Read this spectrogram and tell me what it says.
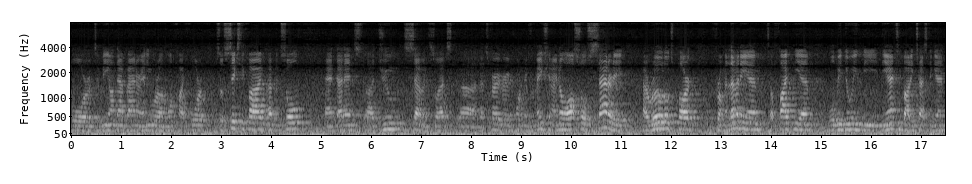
for to be on that banner anywhere on 154. So 65 have been sold, and that ends uh, June 7th. So that's uh, that's very very important information. I know also Saturday at Royal Oaks Park from 11 a.m. to 5 p.m. We'll be doing the, the antibody test again.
